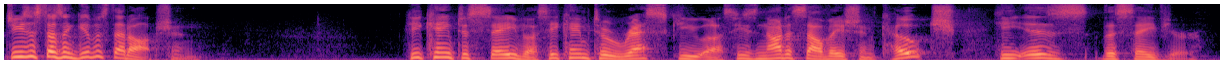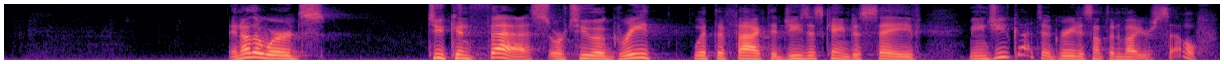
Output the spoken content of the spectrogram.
Jesus doesn't give us that option. He came to save us, He came to rescue us. He's not a salvation coach, He is the Savior. In other words, to confess or to agree with the fact that Jesus came to save means you've got to agree to something about yourself,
